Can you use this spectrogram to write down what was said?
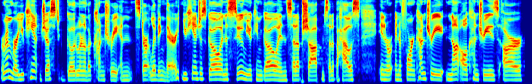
Remember, you can't just go to another country and start living there. You can't just go and assume you can go and set up shop and set up a house in a, in a foreign country. Not all countries are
